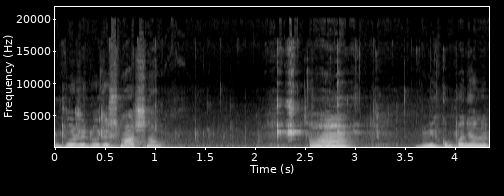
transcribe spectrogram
Дуже-дуже смачно. А, мій компаньон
